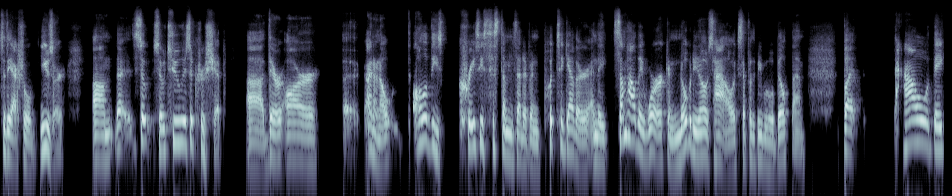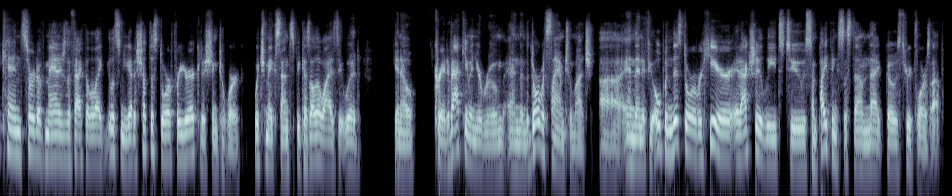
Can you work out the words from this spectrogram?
to the actual user. Um, so so too is a cruise ship. Uh, there are uh, I don't know all of these crazy systems that have been put together and they somehow they work and nobody knows how except for the people who built them. But how they can sort of manage the fact that like listen you got to shut this door for your air conditioning to work which makes sense because otherwise it would you know create a vacuum in your room and then the door would slam too much. Uh, and then if you open this door over here it actually leads to some piping system that goes three floors up.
